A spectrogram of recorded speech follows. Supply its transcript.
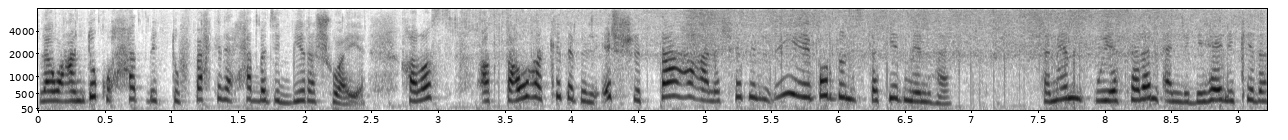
لو عندكم حبة تفاح كده الحبة دي كبيرة شوية. خلاص قطعوها كده بالقشر بتاعها علشان إيه برضه نستفيد منها. تمام؟ ويا سلام قلبيها لي كده.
